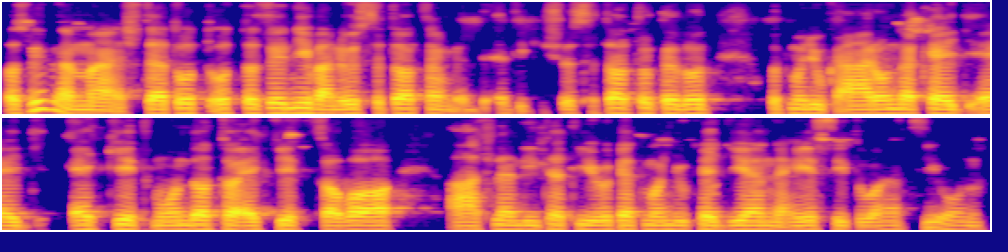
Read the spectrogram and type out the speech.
Az miben más? Tehát ott, ott azért nyilván összetartanak, eddig is összetartottad, ott, ott mondjuk Áronnak egy, egy, egy-két mondata, egy-két szava átlendítheti őket mondjuk egy ilyen nehéz szituáción?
